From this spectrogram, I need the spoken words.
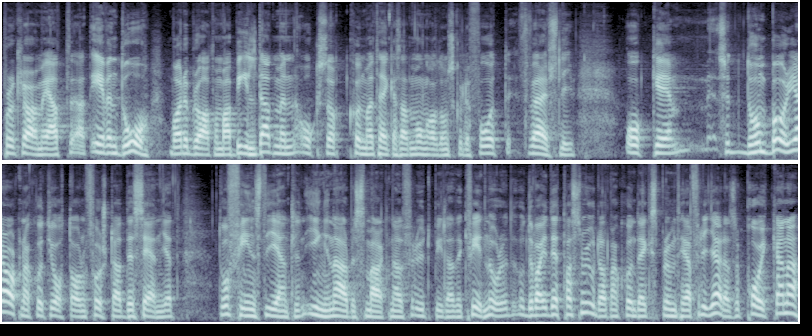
på det klara med att, att, även då var det bra att man var bildad, men också kunde man tänka sig att många av dem skulle få ett förvärvsliv. Och, eh, så då hon börjar 1878, av det första decenniet, då finns det egentligen ingen arbetsmarknad för utbildade kvinnor. Och det var ju detta som gjorde att man kunde experimentera friare. Alltså pojkarna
